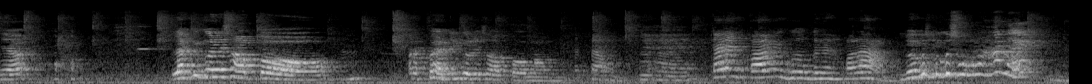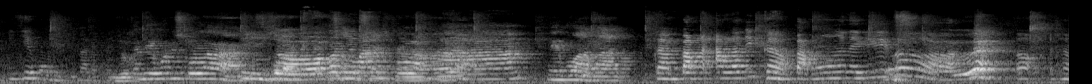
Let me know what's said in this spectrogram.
Ya. Lagi gue sapa? Rebane gue sapa mau? Ketang. Heeh. Kalian sekolah gue bener sekolah. Ya wis gue sekolahan eh. Iya itu kan. Iya kan nyewa sekolah. Iya, kok nyewain sekolahan. Nyewa alat. Gampang alatnya gampang ngene iki. Oh. Oh, so.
